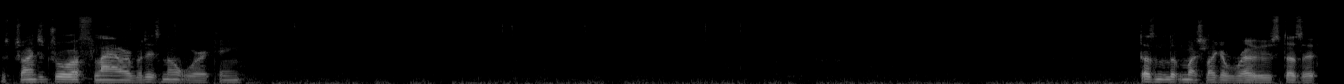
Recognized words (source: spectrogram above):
Was trying to draw a flower, but it's not working. Doesn't look much like a rose, does it?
